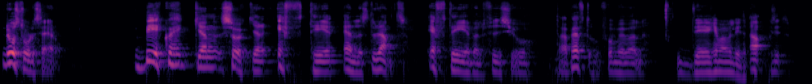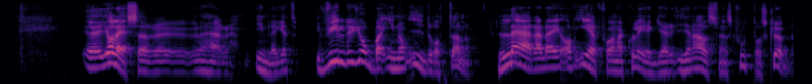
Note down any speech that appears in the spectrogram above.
Då står det så här då. BK Häcken söker FT eller student. FT är väl fysioterapeut får vi väl Det kan man väl lite på. Ja, precis. Eh, Jag läser eh, det här inlägget. Vill du jobba inom idrotten? Lära dig av erfarna kollegor i en allsvensk fotbollsklubb.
